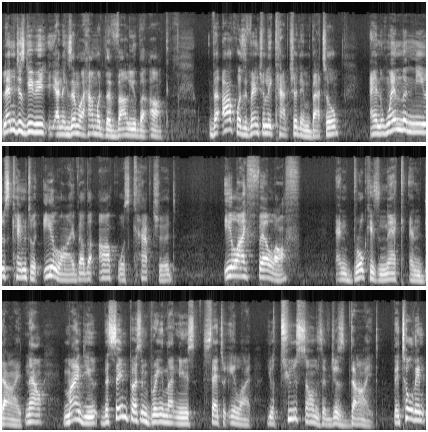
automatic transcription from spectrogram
let me just give you an example of how much they value the ark. The ark was eventually captured in battle, and when the news came to Eli that the ark was captured, Eli fell off and broke his neck and died. Now, mind you, the same person bringing that news said to Eli, Your two sons have just died. They told him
